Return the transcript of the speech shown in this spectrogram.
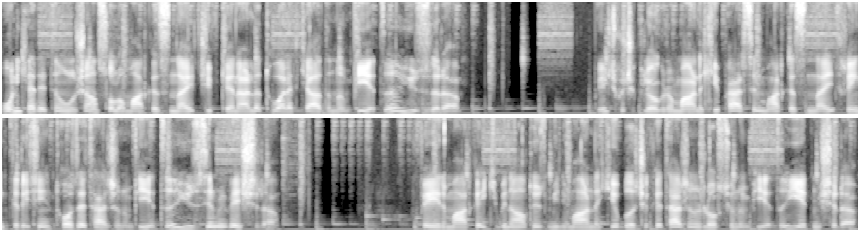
12 adetten oluşan Solo markasına ait çift kenarlı tuvalet kağıdının fiyatı 100 lira. 5,5 kilogram ağırlığındaki Persil markasına ait renkler için toz deterjanın fiyatı 125 lira. Fairy marka 2600 milim ağırlığındaki bulaşık deterjanı losyonun fiyatı 70 lira.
